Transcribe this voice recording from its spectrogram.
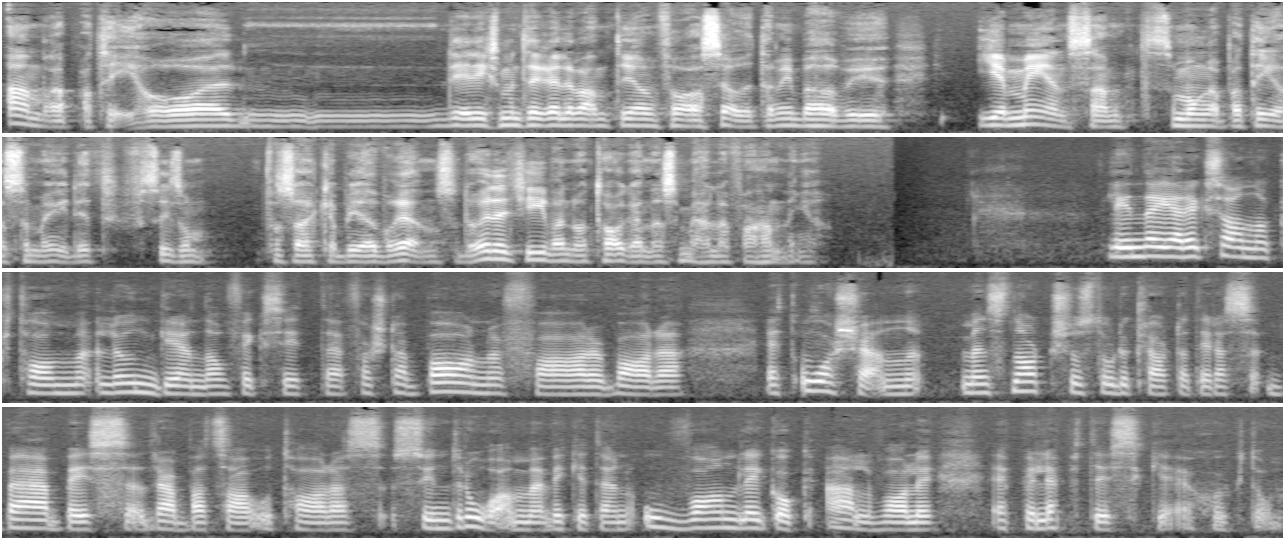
andra partier. Och mm, det är liksom inte relevant att jämföra så utan vi behöver ju gemensamt så många partier som möjligt liksom, försöka bli överens. Och då är det ett givande och tagande som i alla förhandlingar. Linda Eriksson och Tom Lundgren de fick sitt eh, första barn för bara ett år sedan. Men snart så stod det klart att deras bebis drabbats av Otaras syndrom vilket är en ovanlig och allvarlig epileptisk eh, sjukdom.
